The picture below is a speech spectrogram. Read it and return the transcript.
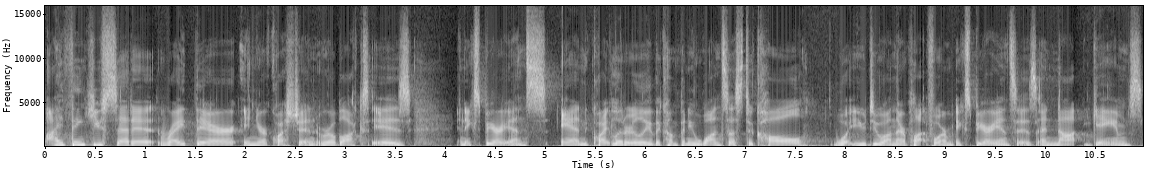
I think you said it right there in your question. Roblox is an experience. And quite literally, the company wants us to call what you do on their platform experiences and not games.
